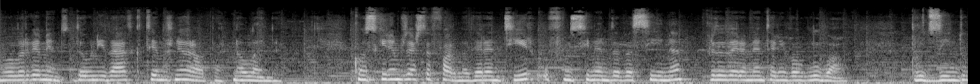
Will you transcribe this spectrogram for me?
no alargamento da unidade que temos na Europa, na Holanda. Conseguiremos desta forma garantir o fornecimento da vacina verdadeiramente a nível global, produzindo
